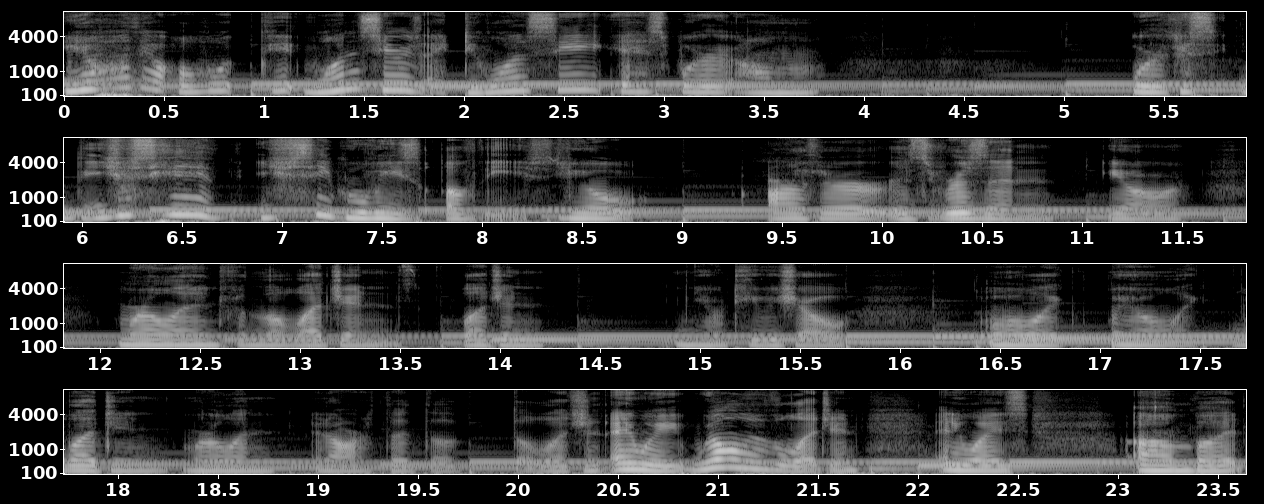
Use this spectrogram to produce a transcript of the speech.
you know how they all okay, one series I do want to see is where um where because you see you see movies of these you know Arthur is risen you know Merlin from the legend legend you know TV show. Or like you know like legend Merlin and Arthur the the legend. Anyway we all know the legend. Anyways um but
